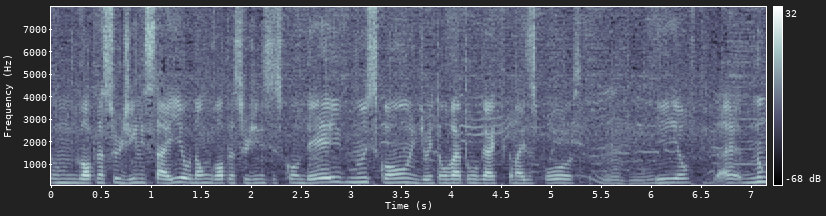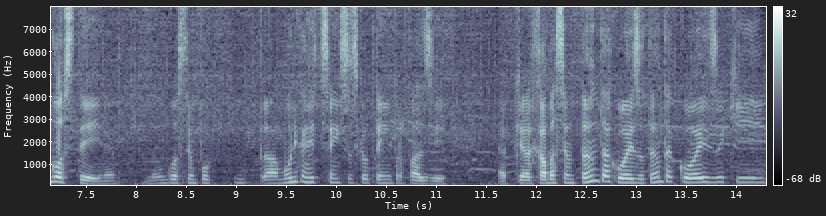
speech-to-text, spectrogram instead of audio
um golpe na surdina e sair, ou dar um golpe na surdina e se esconder e não esconde, ou então vai pra um lugar que fica mais exposto. Uhum. E eu eh, não gostei, né? Não gostei um pouco. A única reticência que eu tenho pra fazer é porque acaba sendo tanta coisa, tanta coisa que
